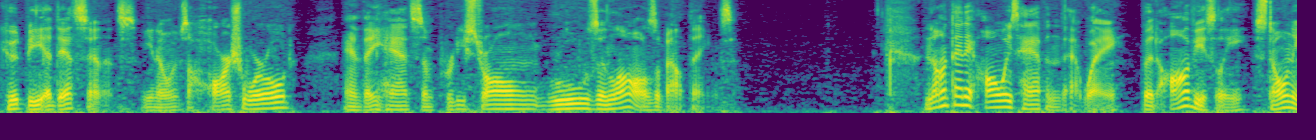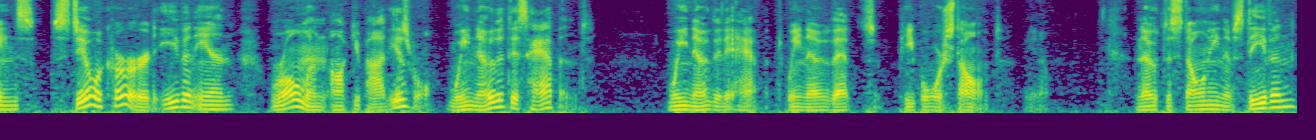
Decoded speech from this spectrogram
could be a death sentence. You know, it was a harsh world and they had some pretty strong rules and laws about things. Not that it always happened that way, but obviously stonings still occurred even in Roman occupied Israel. We know that this happened. We know that it happened. We know that people were stoned. You know. Note the stoning of Stephen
